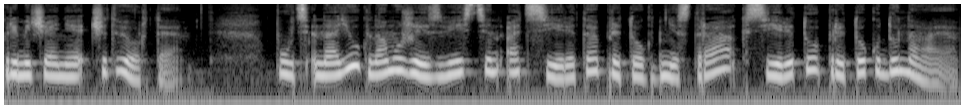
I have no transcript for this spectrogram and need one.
Примечание четвертое. Путь на юг нам уже известен от Серета, приток Днестра, к Серету, притоку Дуная.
